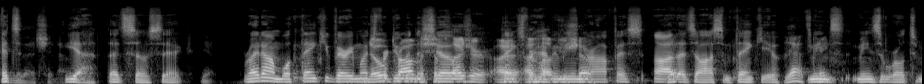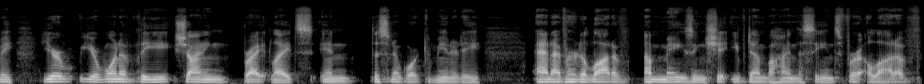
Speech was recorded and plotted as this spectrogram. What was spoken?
It's- figure that shit out. Yeah. That's so sick. Yeah. Right on. Well, thank you very much No for doing problem. the It's a show. pleasure. I- Thanks for I having your me in show. your office. Oh, that's awesome. Thank you. Yeah, it's means means the world to me. You're you're one of the shining bright lights in the snowboard community, and I've heard a lot of amazing shit you've done behind the scenes for a lot of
